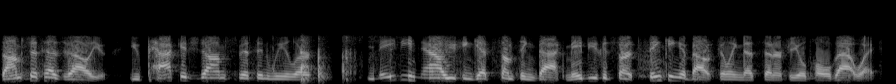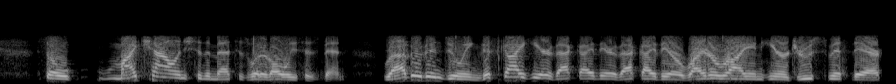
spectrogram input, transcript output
Dom Smith has value. You package Dom Smith and Wheeler. Maybe now you can get something back. Maybe you could start thinking about filling that center field hole that way. So my challenge to the Mets is what it always has been. Rather than doing this guy here, that guy there, that guy there, Ryder Ryan here, Drew Smith there,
